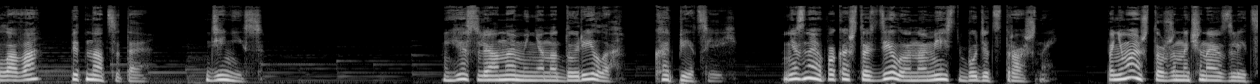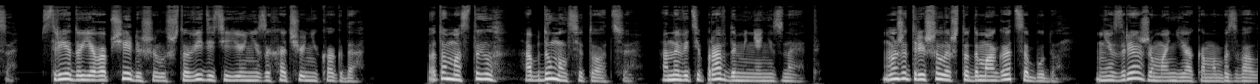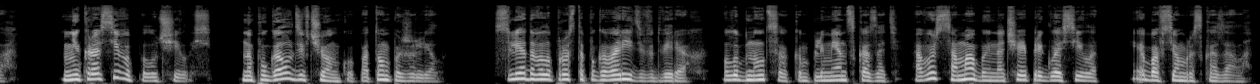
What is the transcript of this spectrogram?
Глава 15. Денис. Если она меня надурила, капец ей. Не знаю пока что сделаю, но месть будет страшной. Понимаю, что уже начинаю злиться. В среду я вообще решил, что видеть ее не захочу никогда. Потом остыл, обдумал ситуацию. Она ведь и правда меня не знает. Может, решила, что домогаться буду. Не зря же маньяком обозвала. Некрасиво получилось. Напугал девчонку, потом пожалел. Следовало просто поговорить в дверях, улыбнуться, комплимент сказать, а вось сама бы и на чай пригласила и обо всем рассказала.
